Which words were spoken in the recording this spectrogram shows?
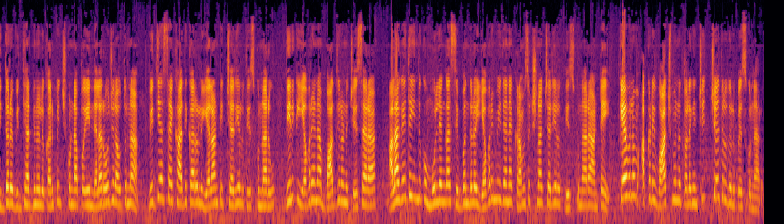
ఇద్దరు విద్యార్థినులు కనిపించకుండా పోయి నెల రోజులవుతున్నా విద్యాశాఖ అధికారులు ఎలాంటి చర్యలు తీసుకున్నారు? దీనికి ఎవరైనా బాధ్యులను చేశారా? అలాగైతే ఇందుకు మూల్యంగా సిబ్బందిలో ఎవరి మీదైనా క్రమశిక్షణా చర్యలు తీసుకున్నారా అంటే కేవలం అక్కడి వాచ్మెన్ను తొలగించి చేతులు దులిపేసుకున్నారు.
